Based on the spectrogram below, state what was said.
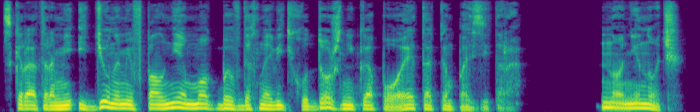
с кратерами и дюнами вполне мог бы вдохновить художника, поэта, композитора. Но не ночь.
